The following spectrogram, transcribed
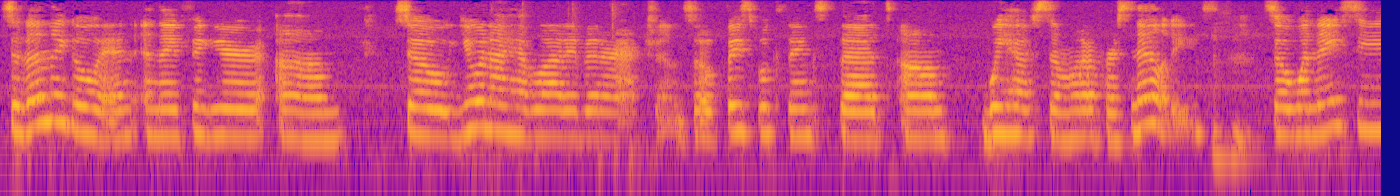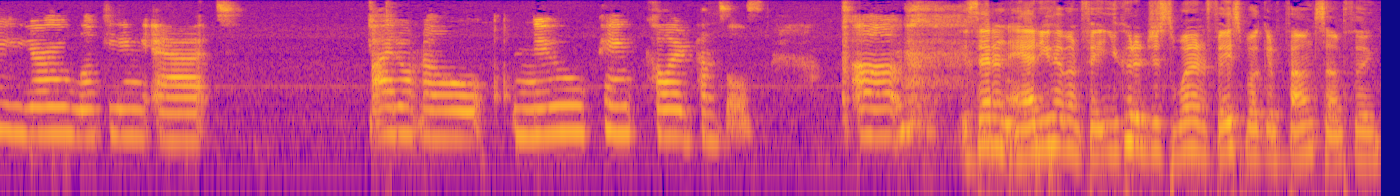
So then they go in and they figure. Um, so you and I have a lot of interaction. So Facebook thinks that um, we have similar personalities. So when they see you're looking at, I don't know, new pink colored pencils. Um, Is that an ad you have on Facebook? You could have just went on Facebook and found something.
